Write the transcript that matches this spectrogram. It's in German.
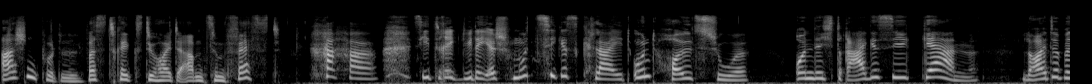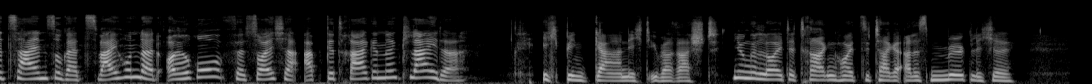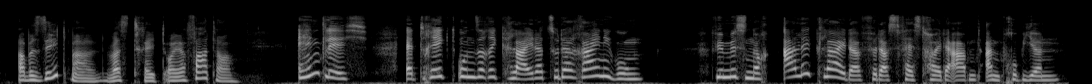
Aschenputtel, was trägst du heute Abend zum Fest? Haha, sie trägt wieder ihr schmutziges Kleid und Holzschuhe. Und ich trage sie gern. Leute bezahlen sogar 200 Euro für solche abgetragene Kleider. Ich bin gar nicht überrascht. Junge Leute tragen heutzutage alles Mögliche. Aber seht mal, was trägt euer Vater? Endlich! Er trägt unsere Kleider zu der Reinigung. Wir müssen noch alle Kleider für das Fest heute Abend anprobieren.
